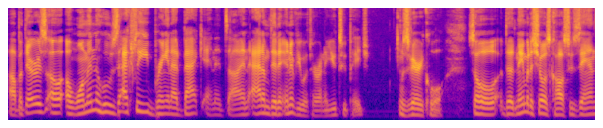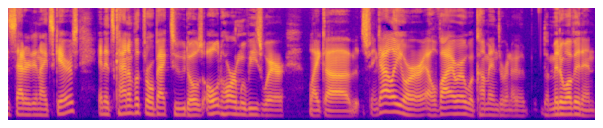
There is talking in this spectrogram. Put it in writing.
Uh, but there is a, a woman who's actually bringing that back, and it's uh, and Adam did an interview with her on a YouTube page. It was very cool. So the name of the show is called Suzanne's Saturday Night Scares, and it's kind of a throwback to those old horror movies where like uh, Svengoolie or Elvira would come in during the, the middle of it and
